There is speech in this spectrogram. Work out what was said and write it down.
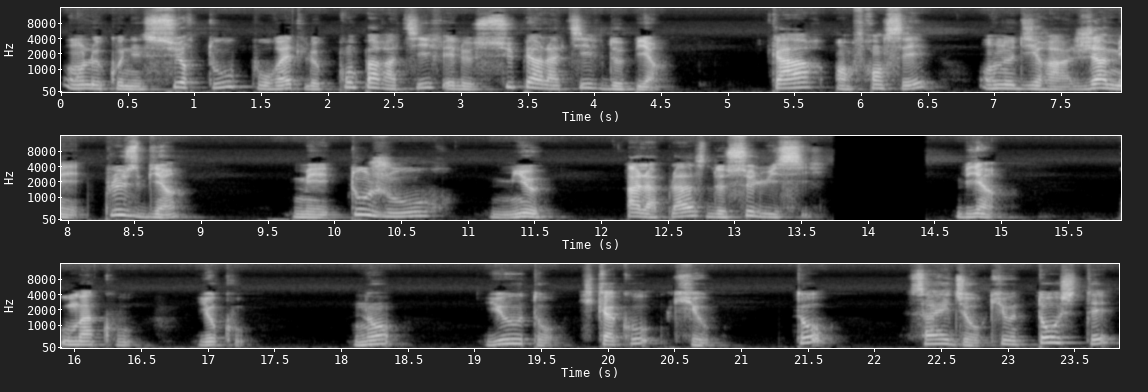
on le connaît surtout pour être le comparatif et le superlatif de bien. Car en français, on ne dira jamais plus bien, mais toujours mieux à la place de celui-ci. Bien. Umaku, yoku. No, yuto, hikaku, kyu. To, saijo kyu to shite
